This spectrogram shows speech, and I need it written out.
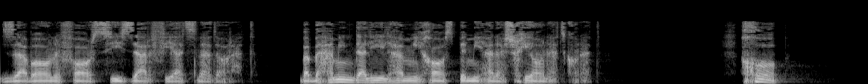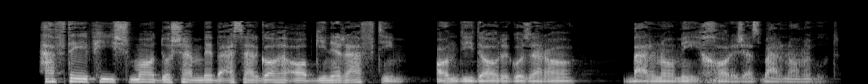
زبان فارسی ظرفیت ندارد و به همین دلیل هم می‌خواست به میهنش خیانت کند. خب هفته پیش ما دوشنبه به اثرگاه آبگینه رفتیم. آن دیدار گذرا برنامه خارج از برنامه بود.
